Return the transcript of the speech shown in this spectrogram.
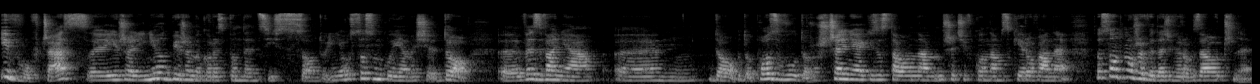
I wówczas, e, jeżeli nie odbierzemy korespondencji z sądu i nie ustosunkujemy się do e, wezwania, do, do pozwu, do roszczenia, jakie zostało nam, przeciwko nam skierowane, to sąd może wydać wyrok zaoczny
